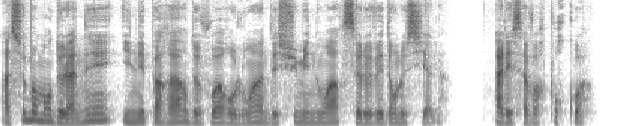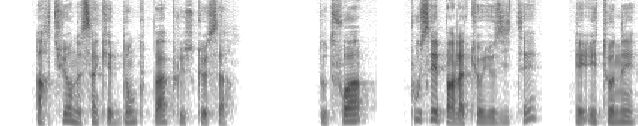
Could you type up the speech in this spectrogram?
À ce moment de l'année, il n'est pas rare de voir au loin des fumées noires s'élever dans le ciel. Allez savoir pourquoi. Arthur ne s'inquiète donc pas plus que ça. Toutefois, poussé par la curiosité et étonné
